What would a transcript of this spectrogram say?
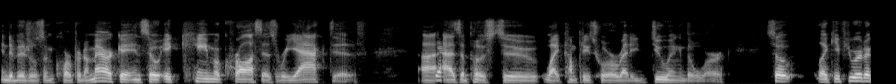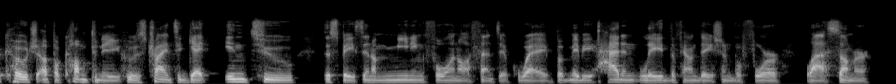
individuals in corporate america. And so it came across as reactive uh, yeah. as opposed to like companies who are already doing the work. So like if you were to coach up a company who's trying to get into the space in a meaningful and authentic way but maybe hadn't laid the foundation before last summer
